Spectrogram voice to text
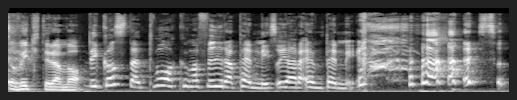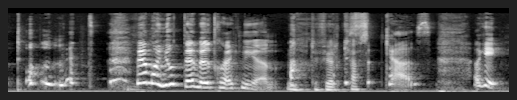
Så viktig den var. Det kostar 2,4 pennies att göra en penny. det är så dåligt. Vem har gjort den uträkningen? Mm, Det är fel så kass. Okej,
